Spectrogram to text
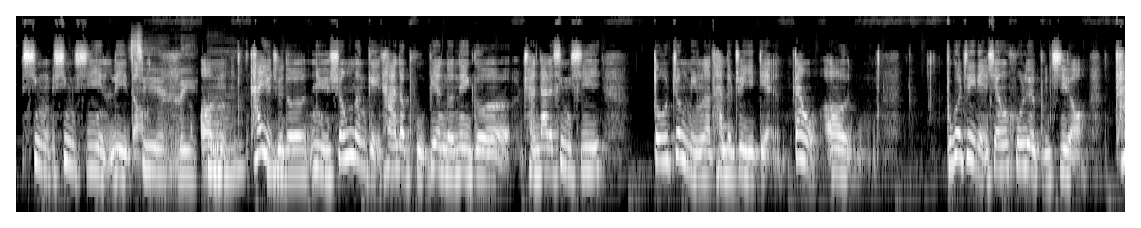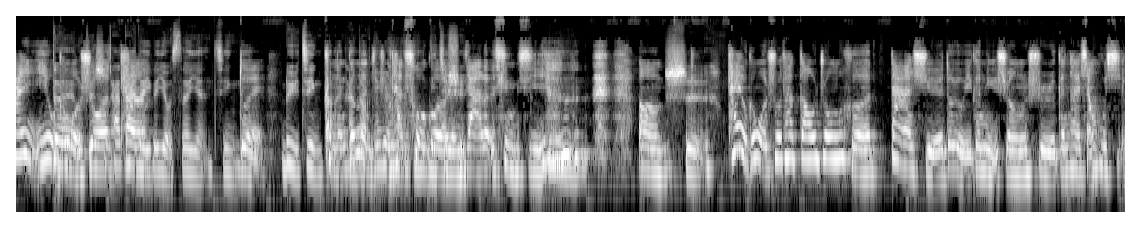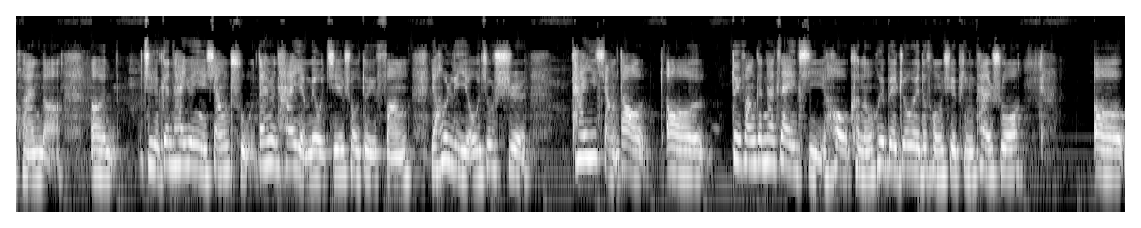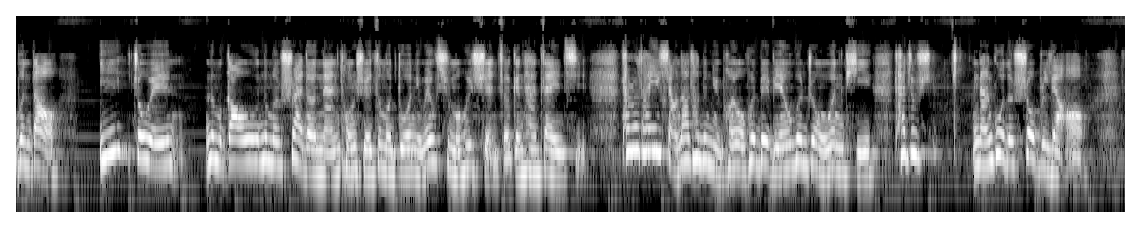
性性吸引力的吸引力。嗯，他也觉得女生们给他的普遍的那个传达的信息都证明了他的这一点。但呃，不过这一点先忽略不计哦。他也有跟我说，他戴的一个有色眼镜，对滤镜，可能根本就是他错过了人家的信息。嗯，是他有跟我说，他高中和大学都有一个女生是跟他相互喜欢的，呃，就是跟他愿意相处，但是他也没有接受对方。然后理由就是，他一想到呃，对方跟他在一起以后，可能会被周围的同学评判说，呃，问到。咦，周围那么高、那么帅的男同学这么多，你为什么会选择跟他在一起？他说他一想到他的女朋友会被别人问这种问题，他就是难过的受不了。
